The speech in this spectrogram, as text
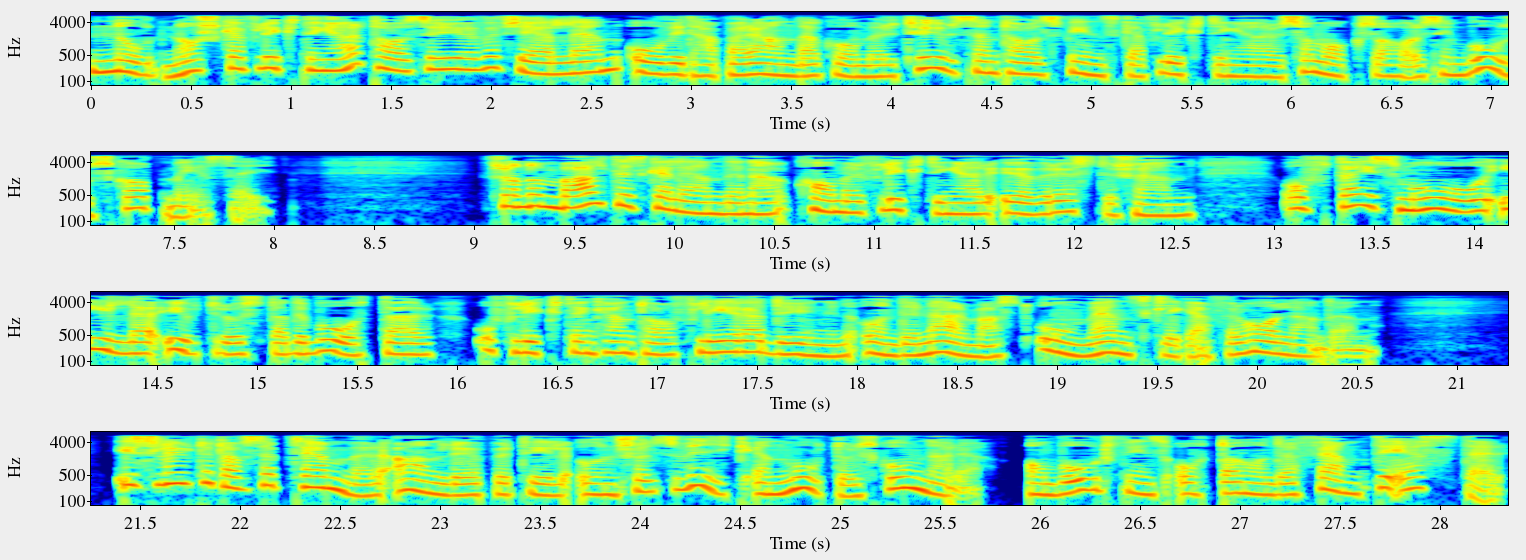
Nordnorska flyktingar tar sig över fjällen och vid Haparanda kommer tusentals finska flyktingar som också har sin boskap med sig. Från de baltiska länderna kommer flyktingar över Östersjön, ofta i små och illa utrustade båtar och flykten kan ta flera dygn under närmast omänskliga förhållanden. I slutet av september anlöper till Örnsköldsvik en motorskonare. Ombord finns 850 ester,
